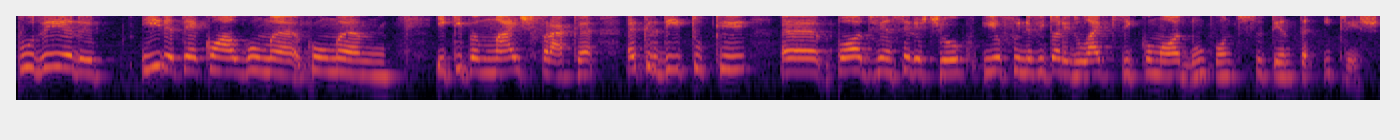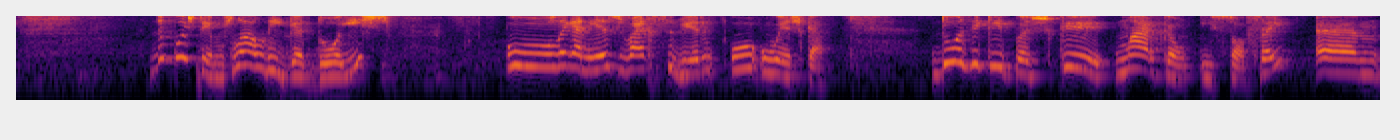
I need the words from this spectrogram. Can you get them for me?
poder ir até com alguma com uma um, equipa mais fraca, acredito que uh, pode vencer este jogo e eu fui na vitória do Leipzig com uma odd de 1.73. Depois temos lá a Liga 2, o Leganês vai receber o Huesca. Duas equipas que marcam e sofrem. Um,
